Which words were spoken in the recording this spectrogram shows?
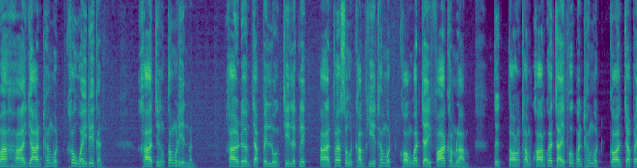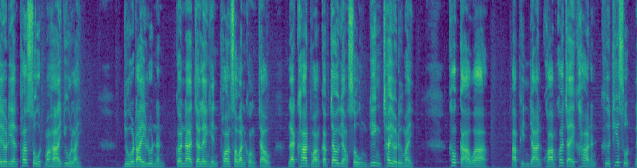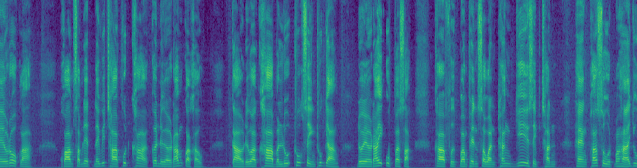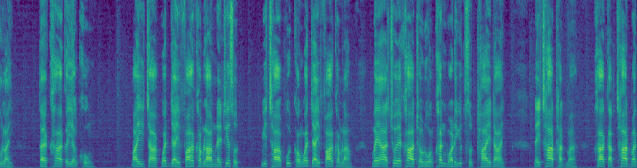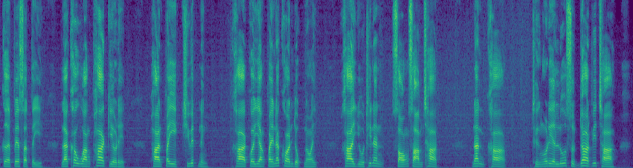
มหายานทั้งหมดเข้าไว้ด้วยกันข้าจึงต้องเรียนมันข้าเริ่มจากเป็นหลวงจีนเล็ก ๆ อ่านพระสูตรคัมภีทั้งหมดของวัดใหญ่ฟ้าคำราม ตึกตองทำความเข้าใจพวกมันทั้งหมดก่อนจะไปเรียนพระสูตรมหายูไรยูไรรุ่นนั้นก็น่าจะเล็งเห็นพรสวรรค์ของเจ้า และคาดหวังกับเจ้าอย่างสูงยิ่งใช่หรือไม่ เขากล่าวว่า อภิญญาณความเข้าใจข้านั้นคือที่สุดในโลกลาความสำเร็จในวิชาพุทธข้าก็เหนือร้ำกว่าเขา กล่าวได้ว่าข้าบรรลุทุกสิ่งทุกอย่าง โดยไร้อุปสรรคข้าฝึกบำเพ็ญสวรรค์ทั้ง 20 ชั้น แห่งพระสูตรมหายูไล แต่ข้าก็ยังคง ไปจากวัดใหญ่ฟ้าคำรามในที่สุด วิชาพุทธของวัดใหญ่ฟ้าคำราม ไม่อาจช่วยข้าทะลวงขั้นวรยุทธ์สุดท้ายได้ ในชาติถัดมาข้ากับชาติมาเกิดเป็นสตรีและเข้าวังผ้าเกียวเรตผ่านไปอีกชีวิตหนึ่งข้าก็ยังไปนครหยกน้อยข้าอยู่ที่นั่นสองสามชาติ นั่นข้าถึงเรียนรู้สุดยอดวิชา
